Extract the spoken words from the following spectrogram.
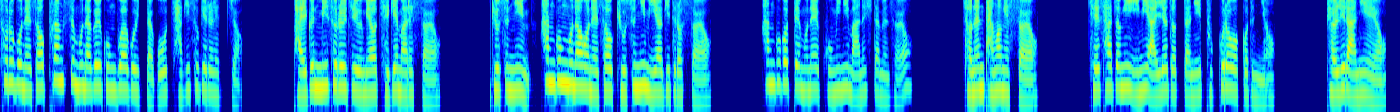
소르본에서 프랑스 문학을 공부하고 있다고 자기소개를 했죠. 밝은 미소를 지으며 제게 말했어요. 교수님, 한국문화원에서 교수님 이야기 들었어요. 한국어 때문에 고민이 많으시다면서요? 저는 당황했어요. 제 사정이 이미 알려졌다니 부끄러웠거든요. 별일 아니에요.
